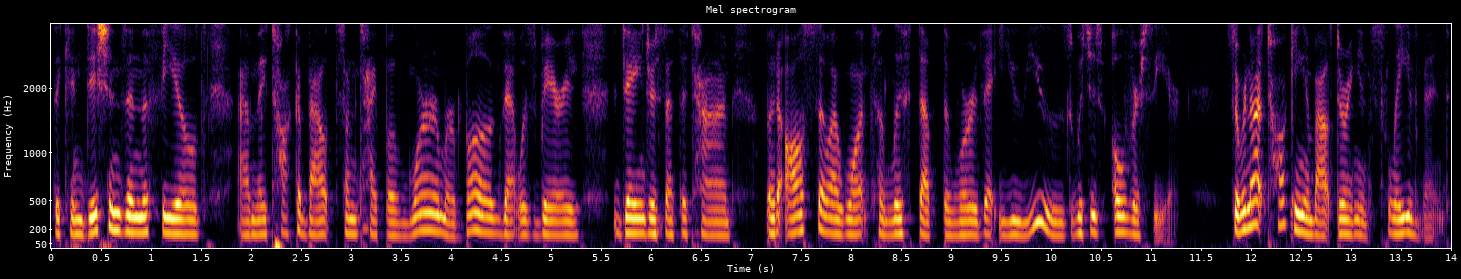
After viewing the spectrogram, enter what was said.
the conditions in the fields. Um, they talk about some type of worm or bug that was very dangerous at the time. But also, I want to lift up the word that you use, which is overseer. So we're not talking about during enslavement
